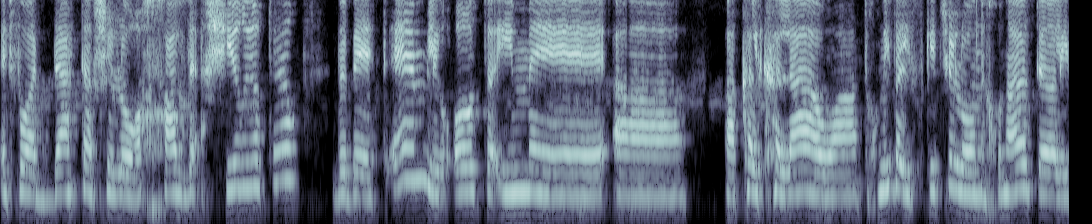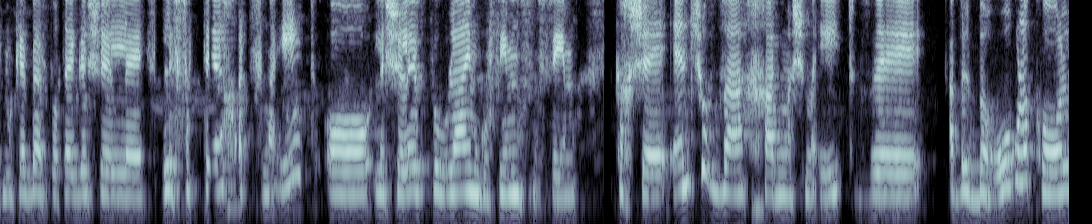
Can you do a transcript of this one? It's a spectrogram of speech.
איפה הדאטה שלו רחב ועשיר יותר, ובהתאם לראות האם אה, הכלכלה או התוכנית העסקית שלו נכונה יותר להתמקד באסטרטגיה של אה, לפתח עצמאית או לשלב פעולה עם גופים נוספים. כך שאין תשובה חד משמעית, ו... אבל ברור לכל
